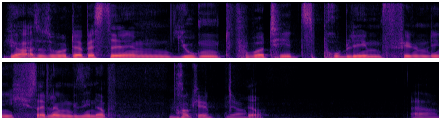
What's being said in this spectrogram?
Ja, also so der beste ähm, Jugend-Pubertätsproblem-Film, den ich seit langem gesehen habe. Okay, ja. Ja. Äh, Ja,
